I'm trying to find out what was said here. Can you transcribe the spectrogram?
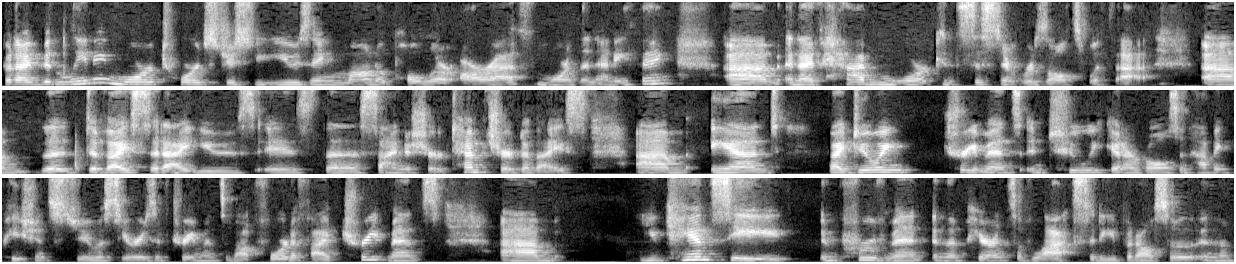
But I've been leaning more towards just using monopolar RF more than anything. Um, and I've had more consistent results with that. Um, the device that I use is the Cynosure TempSure device. Um, and by doing treatments in two week intervals and having patients do a series of treatments, about four to five treatments, um, you can see improvement in the appearance of laxity, but also in the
